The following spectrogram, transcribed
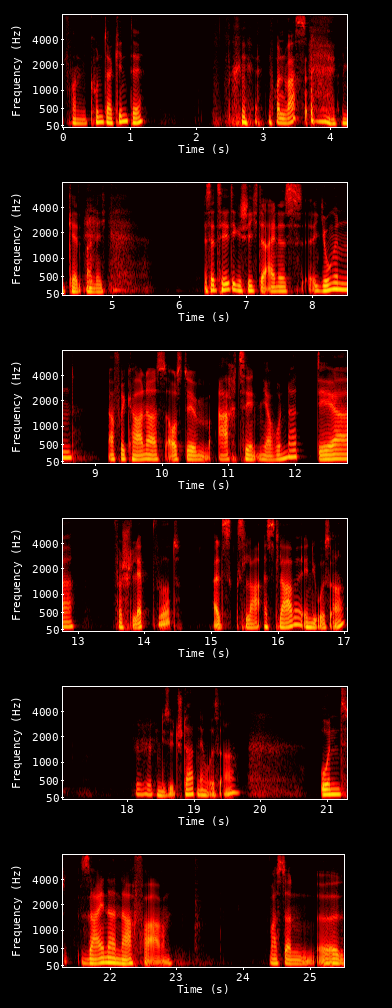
von Kunta Kinte. von was? Kennt man nicht. Es erzählt die Geschichte eines jungen Afrikaners aus dem 18. Jahrhundert, der verschleppt wird als Sklave in die USA mhm. in die Südstaaten der USA und seiner Nachfahren, was dann äh,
